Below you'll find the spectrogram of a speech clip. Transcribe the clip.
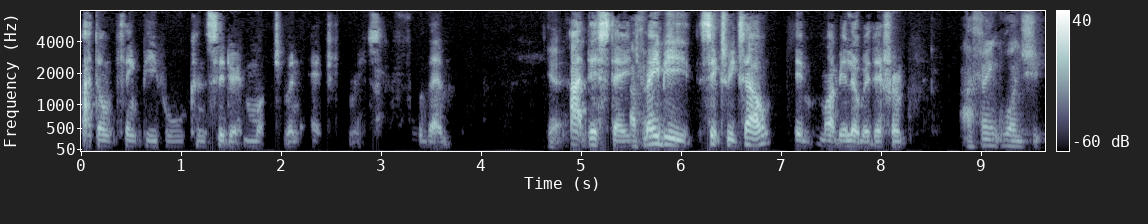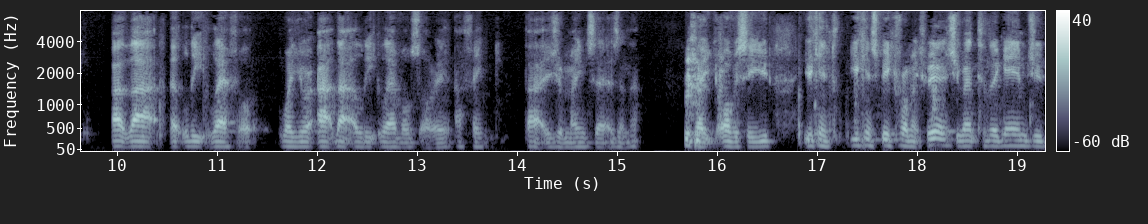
I don't think people consider it much of an extra risk for them. Yeah. At this stage, maybe six weeks out, it might be a little bit different. I think once you at that elite level, when you're at that elite level, sorry, I think that is your mindset, isn't it? Mm-hmm. like obviously you you can you can speak from experience. You went to the games. You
